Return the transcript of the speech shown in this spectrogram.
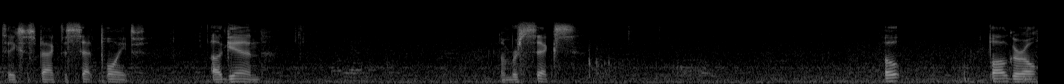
Takes us back to set point again. Number six. Oh, ball girl.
